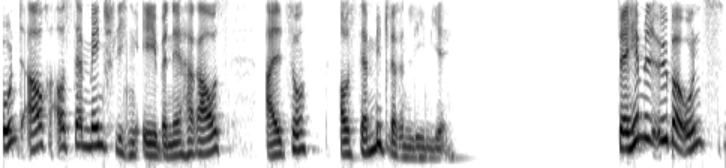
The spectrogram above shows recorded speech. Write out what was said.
und auch aus der menschlichen Ebene heraus, also aus der mittleren Linie. Der Himmel über uns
